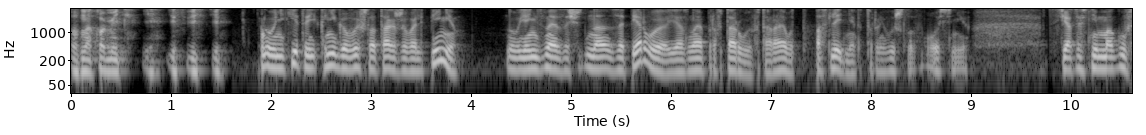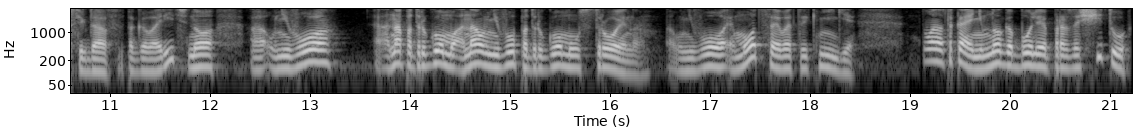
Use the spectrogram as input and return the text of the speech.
познакомить и, и свести. Ну, у Никиты книга вышла также в Альпине. Ну, я не знаю за, на, за первую, я знаю про вторую. Вторая вот последняя, которая вышла осенью. Я-то с ним могу всегда поговорить, но а, у него она по-другому, она у него по-другому устроена. У него эмоция в этой книге, ну, она такая немного более про защиту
